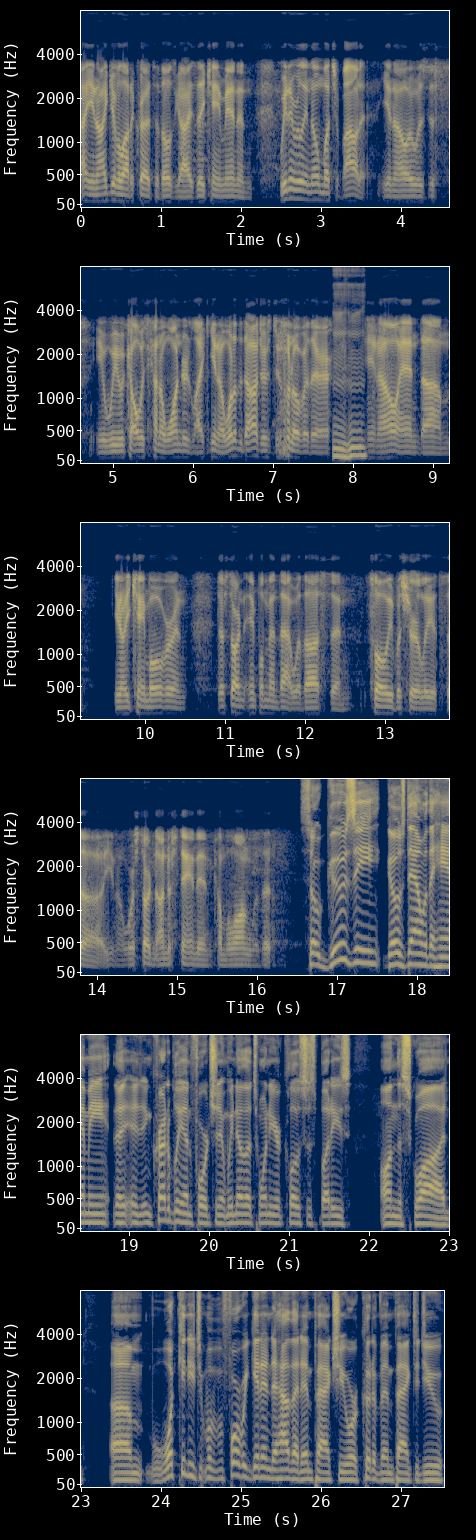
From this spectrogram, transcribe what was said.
I, you know, I give a lot of credit to those guys. They came in and we didn't really know much about it. You know, it was just you know, we always kind of wondered like, you know, what are the Dodgers doing over there? Mm-hmm. You know, and um, you know, he came over and they're starting to implement that with us, and slowly but surely, it's uh, you know, we're starting to understand it and come along with it. So Guzzi goes down with a hammy. Incredibly unfortunate. We know that's one of your closest buddies on the squad. Um, what can you well, before we get into how that impacts you or could have impacted you?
